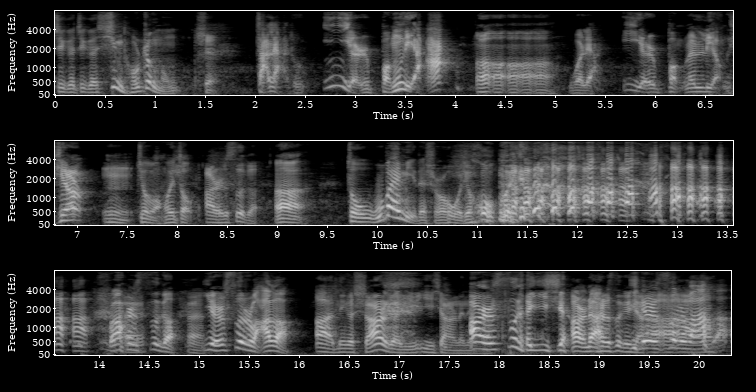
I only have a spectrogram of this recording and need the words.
这个这个兴头正浓，是，咱俩就一人捧俩，啊啊啊啊啊，我俩一人捧了两箱，嗯，就往回走。二十四个，啊。走五百米的时候我就后悔，不二十四个哎，一人四十八个，啊，那个十二个一一箱的那个，二十四个一箱的，二十四个一箱一人四十八个。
